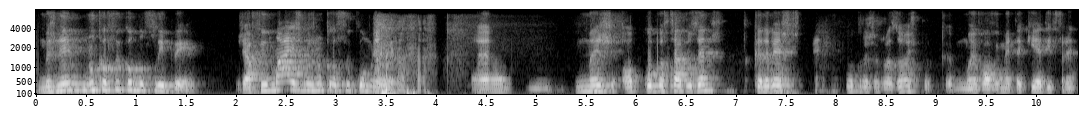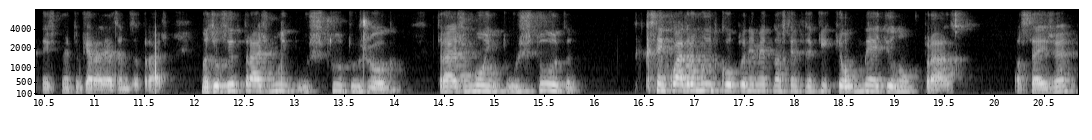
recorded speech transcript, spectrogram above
mas nem, nunca fui como o Felipe é, já fui mais, mas nunca fui como ele é. Uh, mas ao, passar dos anos, cada vez diferente por outras razões, porque o meu envolvimento aqui é diferente neste momento do que era há 10 anos atrás. Mas o Filipe traz muito o estudo do jogo, traz muito o estudo que se enquadra muito com o planeamento que nós temos aqui, que é o médio e longo prazo, ou seja,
